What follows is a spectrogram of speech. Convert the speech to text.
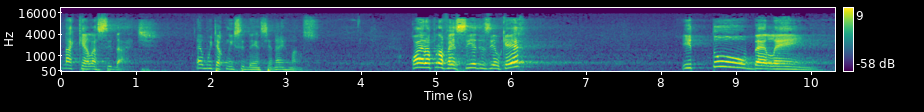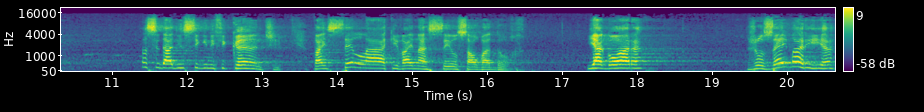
naquela cidade. É muita coincidência, né, irmãos? Qual era a profecia? Dizia o quê? E tu, Belém, uma cidade insignificante, vai ser lá que vai nascer o Salvador. E agora, José e Maria,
